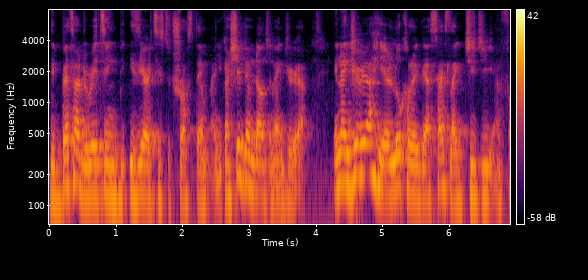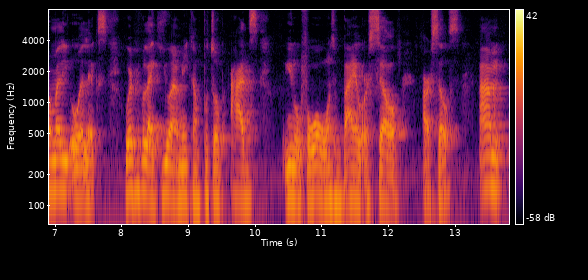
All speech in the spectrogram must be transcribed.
The better the rating, the easier it is to trust them and you can ship them down to Nigeria. In Nigeria here, locally, there are sites like Jiji and formerly OLX where people like you and me can put up ads you know, for what we want to buy or sell ourselves. Um,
